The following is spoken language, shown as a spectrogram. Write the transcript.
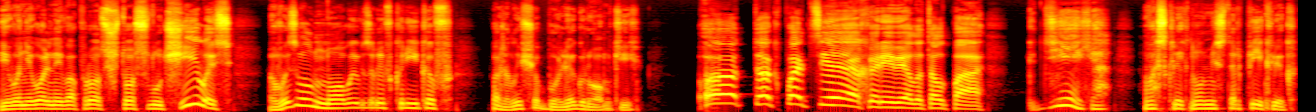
Его невольный вопрос «Что случилось?» вызвал новый взрыв криков, пожалуй, еще более громкий. «Вот так потеха!» — ревела толпа. «Где я?» — воскликнул мистер Пиквик.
